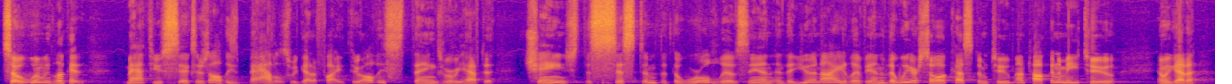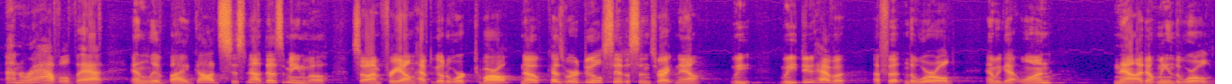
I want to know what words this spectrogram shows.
So when we look at Matthew 6, there's all these battles we've got to fight through, all these things where we have to change the system that the world lives in and that you and I live in, that we are so accustomed to. I'm talking to me too. And we got to unravel that and live by God's system. Now, it doesn't mean, well, so I'm free, I don't have to go to work tomorrow. No, because we're dual citizens right now. We, we do have a, a foot in the world, and we got one. Now, I don't mean the world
